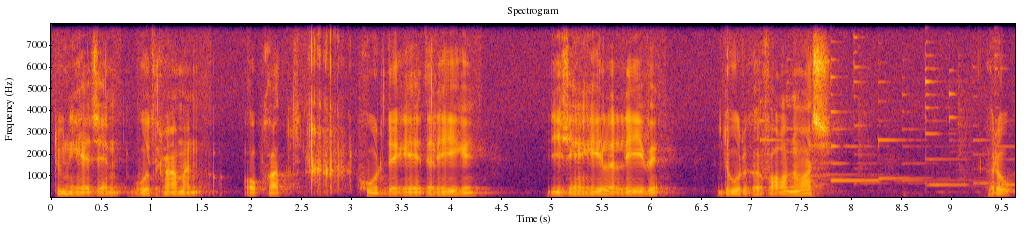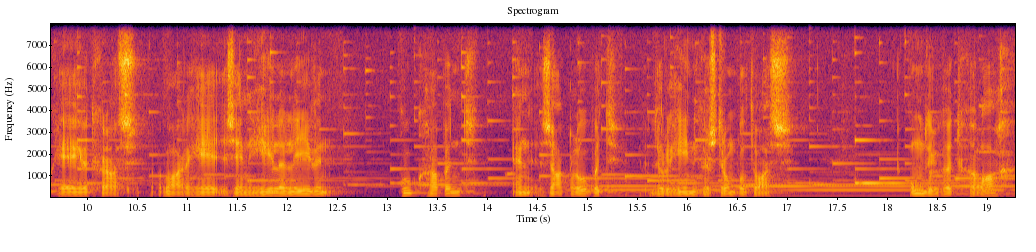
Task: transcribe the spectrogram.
toen hij zijn boterhammen opgat, hoorde hij de regen die zijn hele leven doorgevallen was. Rook hij het gras waar hij zijn hele leven koekhappend en zaklopend doorheen gestrompeld was. Onder het gelach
